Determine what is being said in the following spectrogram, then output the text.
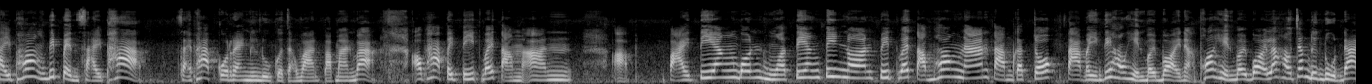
ภัยพ่องที่เป็นสายภาพสายภาพกดแรงดึงดูดกดจักรวาลประมาณว่า เอาภาพไปติดไว้ตามอันอปลายเตียงบนหัวเตียงที่นอนปิดไว้ตามห้องน้ำตามกระจก ตามอย่างที่เขาเห็นบ่อยๆเนี่ยพอเห็นบ่อยๆ แล้วเขาจังดึงดูดได้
